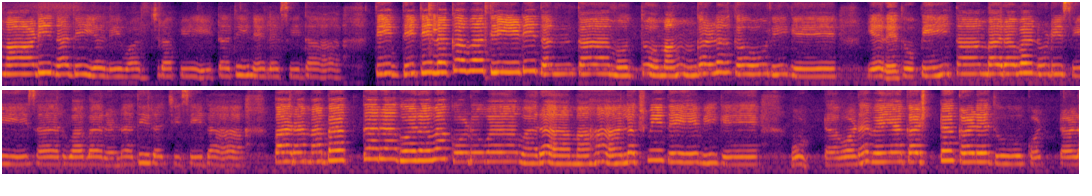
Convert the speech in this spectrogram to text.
ಮಾಡಿ ನದಿಯಲ್ಲಿ ವಜ್ರಪೀಠದಿ ನೆಲೆಸಿದ. ತಿದ್ದಿ ತಿಲಕವ ತೀಡಿದಂತ ಮುದ್ದು ಮಂಗಳ ಗೌರಿಗೆ ಎರೆದು ಪೀತಾಂಬರವ ನುಡಿಸಿ ಸರ್ವಭರಣದಿ ರಚಿಸಿದ ಪರಮ ಭಕ್ತರ ಗೊರವ ಕೊಡುವ ವರ ಮಹಾಲಕ್ಷ್ಮೀ ದೇವಿಗೆ ಹುಟ್ಟ ಒಡವೆಯ ಕಷ್ಟ ಕಳೆದು ಕೊಟ್ಟಳ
